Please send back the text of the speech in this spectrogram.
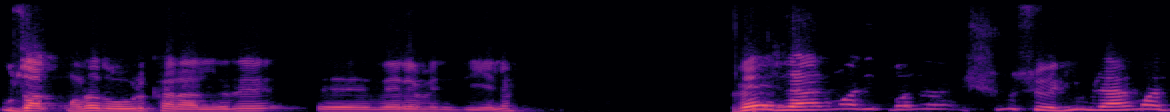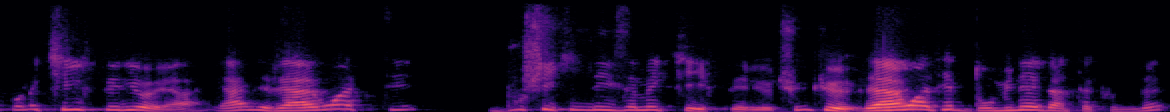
uzatmada doğru kararları e, veremedi diyelim. Ve Real Madrid bana şunu söyleyeyim. Real Madrid bana keyif veriyor ya. Yani Real Madrid'i bu şekilde izlemek keyif veriyor. Çünkü Real Madrid hep domine eden takımdı.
